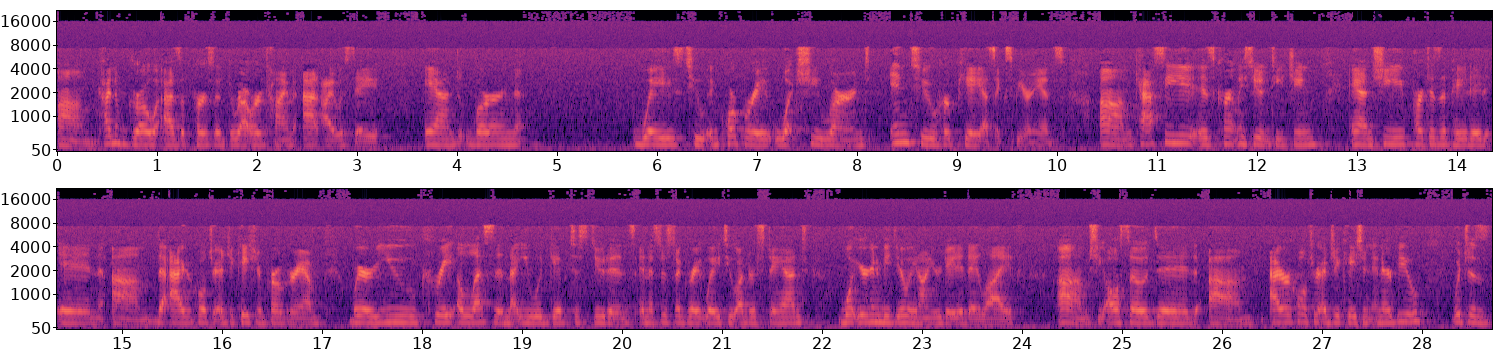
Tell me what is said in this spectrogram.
um, kind of grow as a person throughout her time at Iowa State and learn ways to incorporate what she learned into her PAS experience. Um, Cassie is currently student teaching, and she participated in um, the agriculture education program where you create a lesson that you would give to students, and it's just a great way to understand what you're going to be doing on your day to day life. Um, she also did um, agriculture education interview, which is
